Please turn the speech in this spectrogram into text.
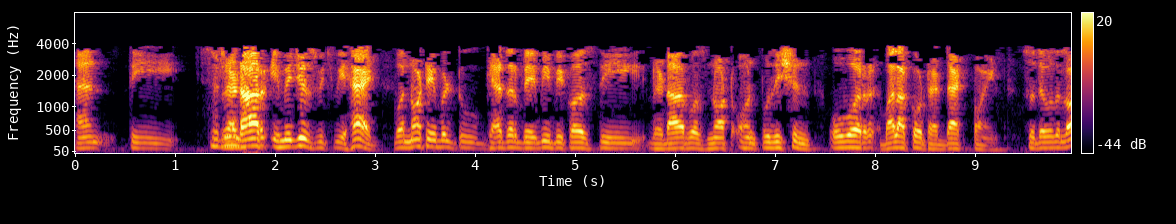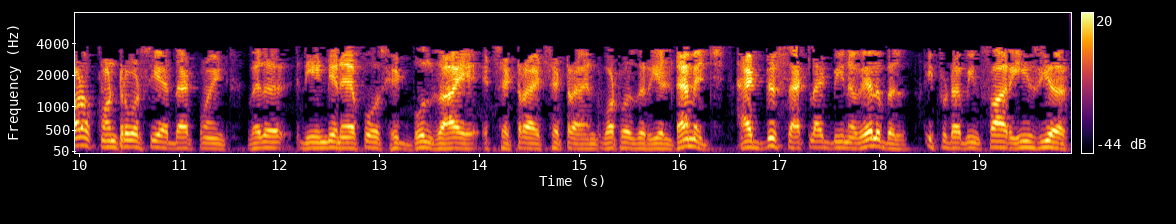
And the radar images which we had were not able to gather maybe because the radar was not on position over Balakot at that point. So there was a lot of controversy at that point whether the Indian Air Force hit bullseye, etc., etc., and what was the real damage. Had this satellite been available, it would have been far easier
